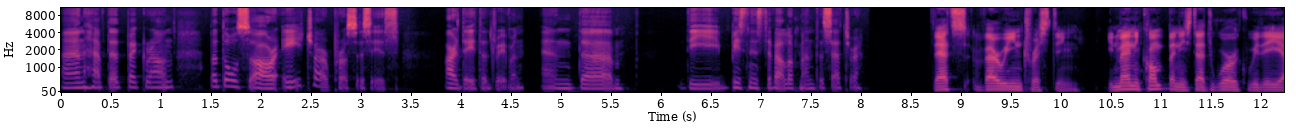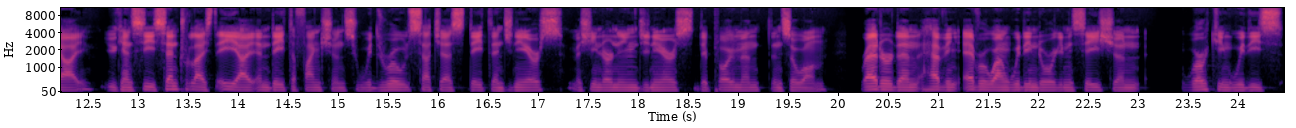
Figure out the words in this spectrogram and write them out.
and have that background, but also our HR processes are data driven and uh, the business development, etc. That's very interesting. In many companies that work with AI, you can see centralized AI and data functions with roles such as data engineers, machine learning engineers, deployment, and so on, rather than having everyone within the organization working with these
